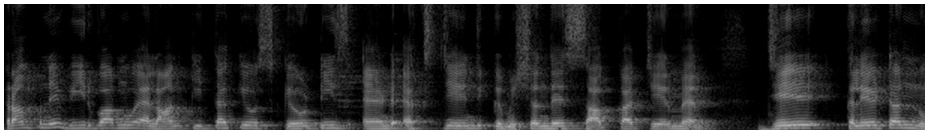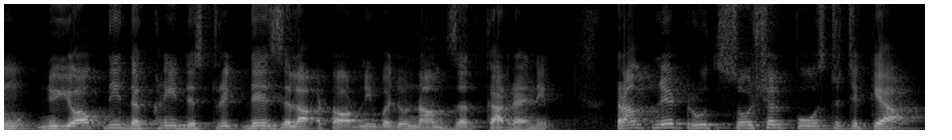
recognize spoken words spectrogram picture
ਟਰੰਪ ਨੇ ਵੀਰਵਾਰ ਨੂੰ ਐਲਾਨ ਕੀਤਾ ਕਿ ਉਹ ਸਿਕਿਉਰਿਟੀਜ਼ ਐਂਡ ਐਕਸਚੇਂਜ ਕਮਿਸ਼ਨ ਦੇ ਸਾਬਕਾ ਚੇਅਰਮੈਨ ਜੇ ਕਲੇਟਨ ਨੂੰ ਨਿਊਯਾਰਕ ਦੀ ਦੱਖਣੀ ਡਿਸਟ੍ਰਿਕਟ ਦੇ ਜ਼ਿਲ੍ਹਾ ਅਟਾਰਨੀ ਵਜੋਂ ਨਾਮਜ਼ਦ ਕਰ ਰਹੇ ਨੇ। ਟਰੰਪ ਨੇ ਟਰੂਥ ਸੋਸ਼ਲ ਪੋਸਟ 'ਚ ਕਿਹਾ,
